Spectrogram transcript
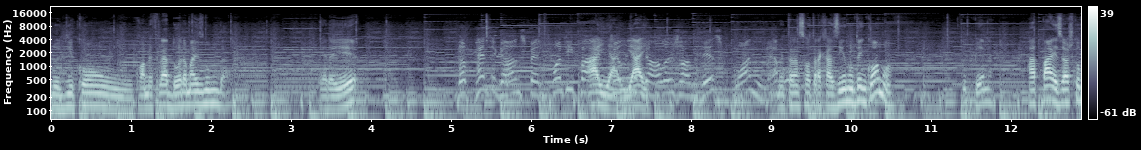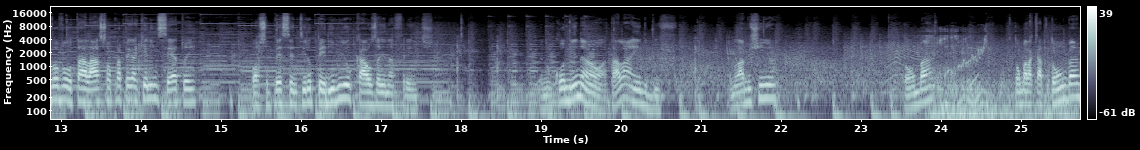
Explodir com, com a metralhadora, mas não dá. Pera aí. The Pentagon spent 25 Ai, ai, ai. dollars on this one Vamos entrar nessa outra casinha. Não tem como? Que pena. Rapaz, eu acho que eu vou voltar lá só pra pegar aquele inseto, hein? Posso pressentir o perigo e o caos ali na frente. Eu não comi, não. Ó. Tá lá ainda o bicho. Vamos lá, bichinho. Tomba. Tomba lá, catomba.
